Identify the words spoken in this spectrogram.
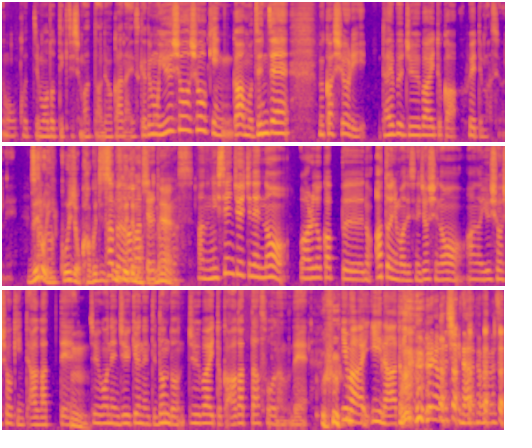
もうこっち戻ってきてしまったので分かんないですけどでも優勝賞金がもう全然昔よりだいぶ10倍とか増えてますよね。ゼロ1個以上確実多に増えて分上がってますよねると思います。あの2011年のワールドカップの後にもですね女子のあの優勝賞金って上がって、うん。15年19年ってどんどん10倍とか上がったそうなので 今いいなと羨ましいなと思います。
